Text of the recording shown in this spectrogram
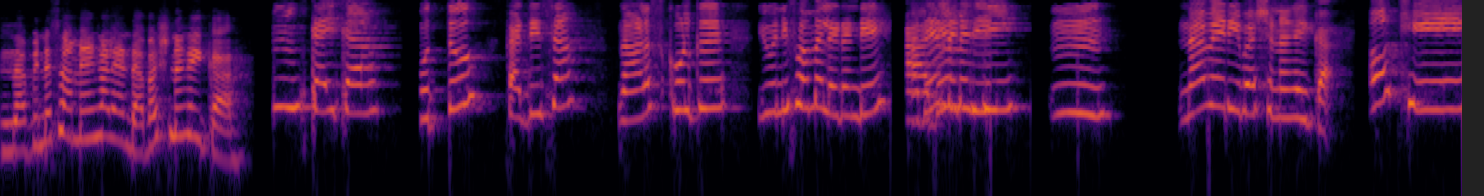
എന്നാ പിന്നെ സമയം കളയണ്ട. ഭക്ഷണം കഴിക്കാ? കഴിക്കാ. മുത്തു കദീസ നാളെ സ്കൂൾക്ക് യൂണിഫോം അല്ലേ ഇടണ്ടേ. എന്നാ വരി ഭക്ഷണം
